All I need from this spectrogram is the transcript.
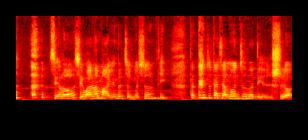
写了写完了马云的整个生平。他但是他想论证的点是，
